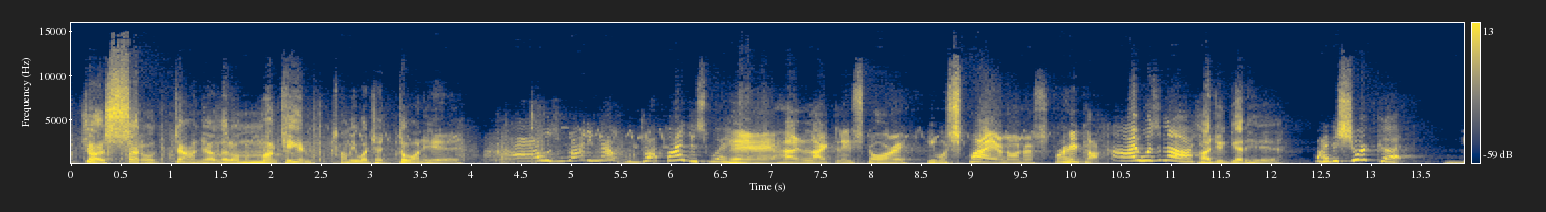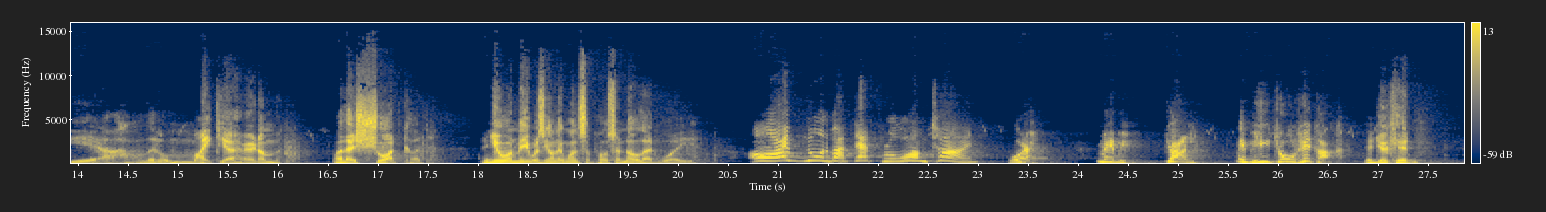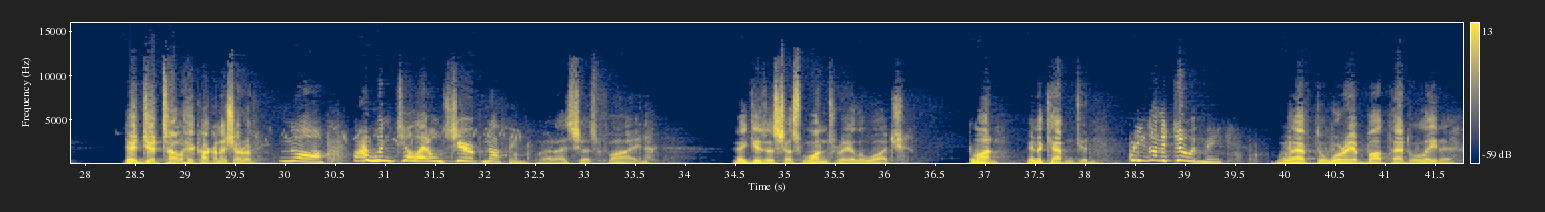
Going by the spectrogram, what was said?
just settle down, you little monkey, and tell me what you're doing here. I was riding out and dropped by this way. Yeah, a likely story. He was spying on us for Hickok. I was not. How'd you get here? By the shortcut. Yeah, little Mike, you heard him? By the shortcut. And you and me was the only ones supposed to know that way. Oh, I've known about that for a long time. What? Maybe, John, maybe he told Hickok. Did you, kid? Did you tell Hickok and the sheriff? No, I wouldn't tell that old sheriff nothing. Well, that's just fine. That gives us just one trail to watch. Come on, in the cabin, kid. What are you going to do with me? We'll have to worry about that later.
